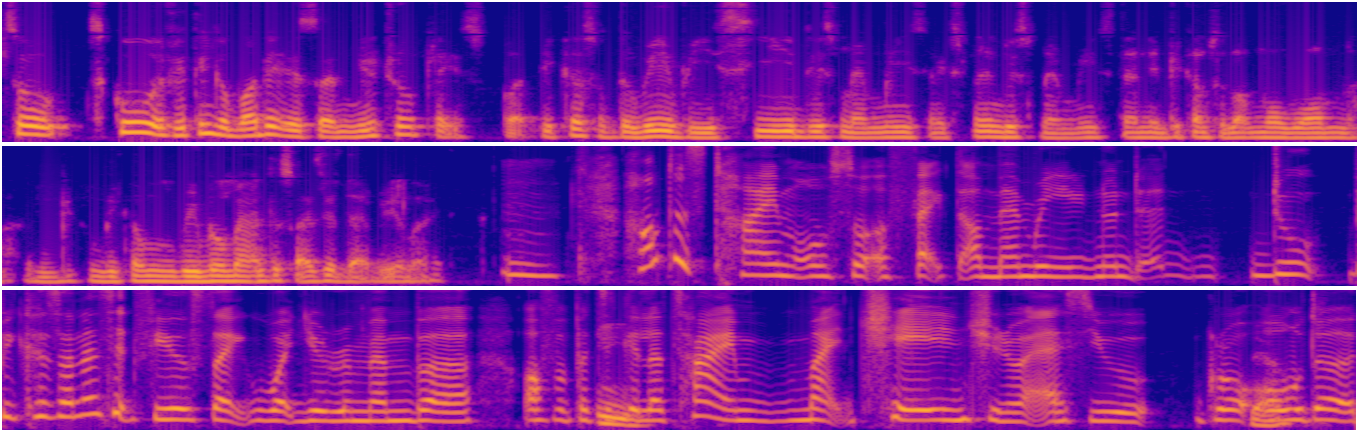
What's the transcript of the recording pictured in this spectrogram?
So school, if you think about it, is a neutral place, but because of the way we see these memories and experience these memories, then it becomes a lot more warm and become, we romanticize it that way, like. Mm. How does time also affect our memory? You know, do because sometimes it feels like what you remember of a particular mm. time might change. You know, as you grow yeah. older.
